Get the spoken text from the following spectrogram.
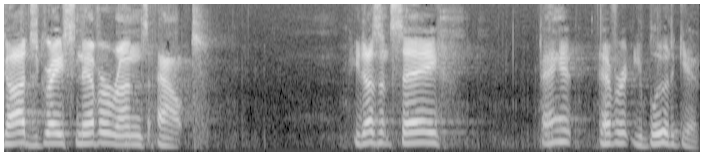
God's grace never runs out. He doesn't say, Dang it, Everett, you blew it again.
